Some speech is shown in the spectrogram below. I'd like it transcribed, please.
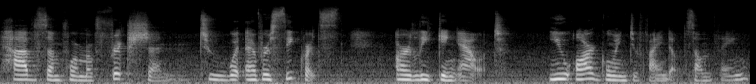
have some form of friction to whatever secrets are leaking out you are going to find out something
